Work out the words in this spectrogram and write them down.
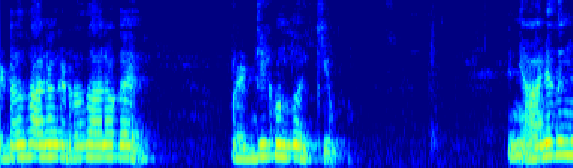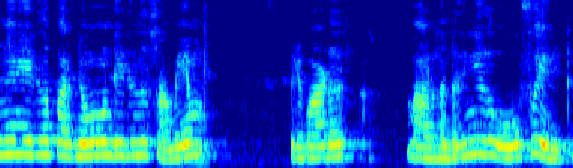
കിട്ടുന്ന സാധനം കിട്ടുന്ന സാധനമൊക്കെ ഫ്രിഡ്ജിൽ കൊണ്ട് വയ്ക്കും. ഞാനത് ഇങ്ങനെ ഇരുന്ന് പറഞ്ഞുകൊണ്ടിരുന്ന സമയം ഒരുപാട് മാറുന്നുണ്ട്. ഇനി ഇത് ഓഫ് ചെയ്തിട്ട്.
